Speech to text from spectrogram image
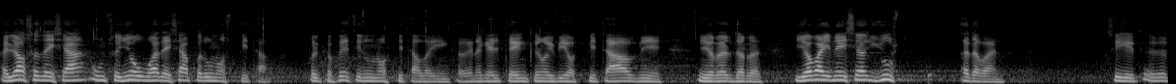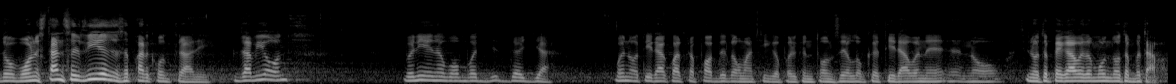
allò s'ha deixat, un senyor ho va deixar per un hospital, perquè fessin un hospital a Inca. En aquell temps que no hi havia hospital ni, ni res de res. I jo vaig néixer just a davant. O sigui, on estan les vies a la part contrària. Els avions venien a bombardejar bueno, tirar quatre pots de domàtica, perquè entonces el que tiraven no, si no te pegava damunt no te matava.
